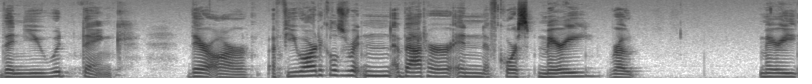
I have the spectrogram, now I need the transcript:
than you would think. There are a few articles written about her, and of course, Mary wrote. Mary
